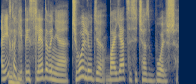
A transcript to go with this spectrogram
А есть угу. какие-то исследования, чего люди боятся сейчас больше?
